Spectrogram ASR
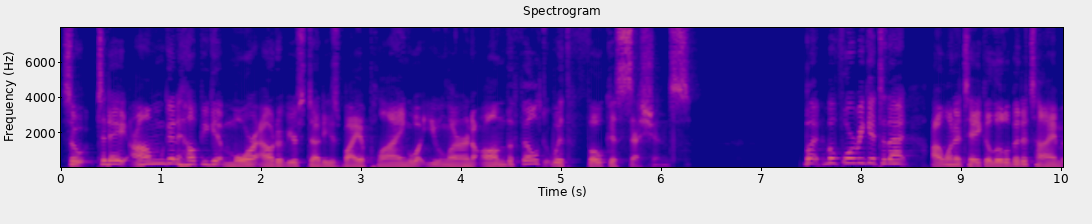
So, today I'm going to help you get more out of your studies by applying what you learn on the felt with focus sessions. But before we get to that, I want to take a little bit of time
